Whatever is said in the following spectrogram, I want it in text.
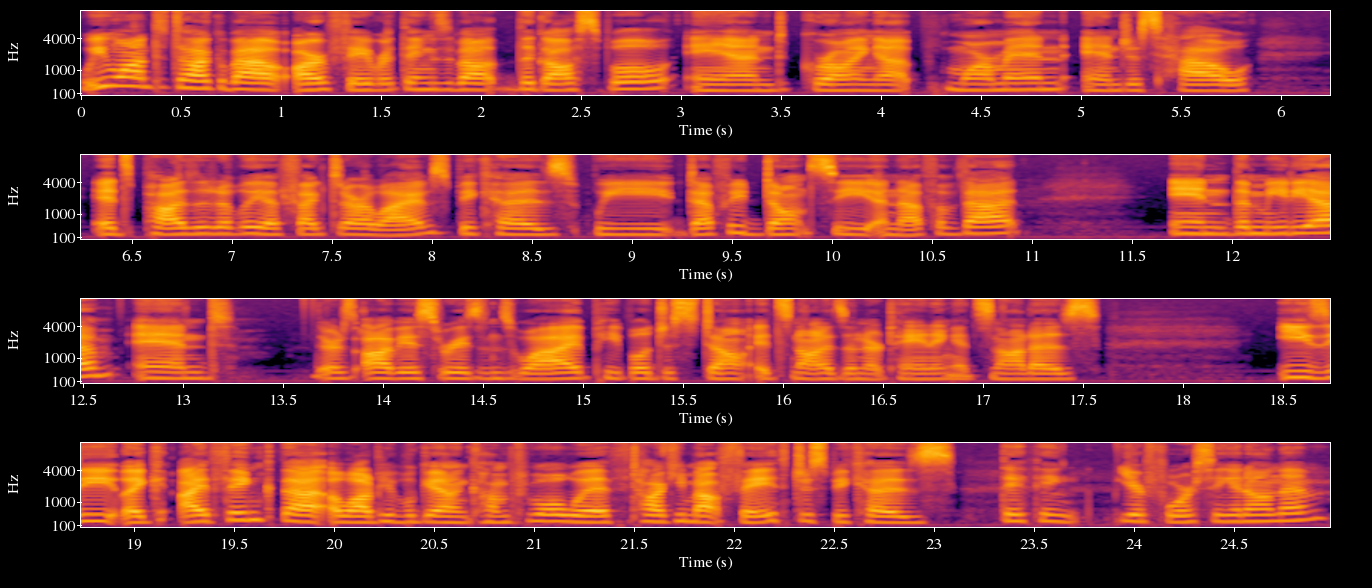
we want to talk about our favorite things about the gospel and growing up Mormon and just how it's positively affected our lives because we definitely don't see enough of that in the media. And there's obvious reasons why people just don't, it's not as entertaining, it's not as easy. Like I think that a lot of people get uncomfortable with talking about faith just because they think you're forcing it on them.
